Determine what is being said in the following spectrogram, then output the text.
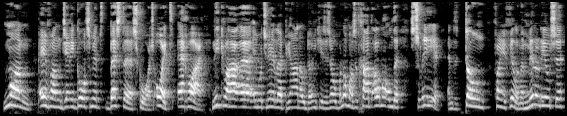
Man, een van Jerry Goldsmith's beste scores ooit. Echt waar. Niet qua uh, emotionele piano-deuntjes en zo. Maar nogmaals, het gaat allemaal om de sfeer en de toon van je film. Een middeleeuwse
